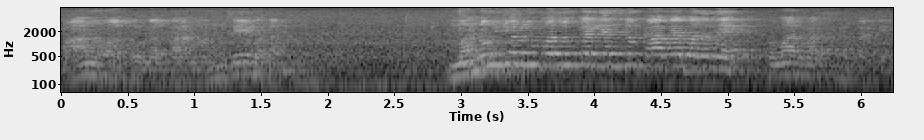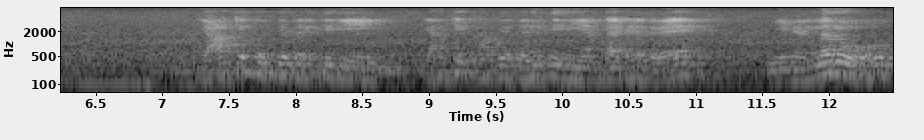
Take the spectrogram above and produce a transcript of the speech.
ಮಾನವ ಕುಲ ತಾನೊಂದೇ ವಲಂ ಮನುಜರು ಎಂದು ಕಾವ್ಯ ಬರದೆ. ಕುಮಾರವ್ಯಾಸನ ಬಗ್ಗೆ. ಯಾಕೆ ಪದ್ಯ ಬರಿತೀನಿ ಯಾಕೆ ಕಾವ್ಯ ಬರಿತೀನಿ ಅಂತ ಹೇಳಿದ್ರೆ, ನೀವೆಲ್ಲರೂ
